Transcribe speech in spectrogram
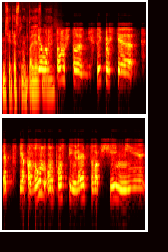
интересное, полезное? Дело в том, что в действительности этот диапазон, он просто является вообще не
